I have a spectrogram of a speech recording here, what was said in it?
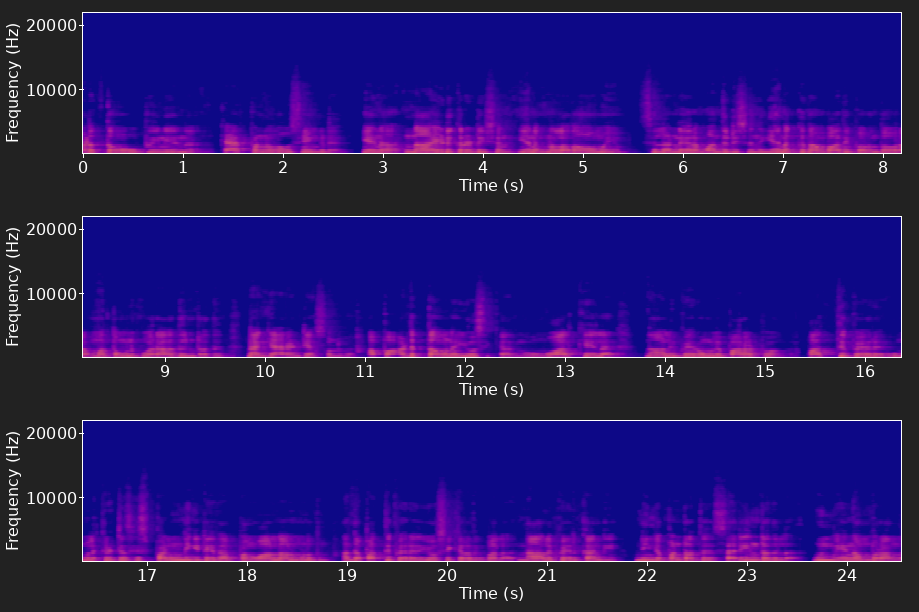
அடுத்தவங்க ஒப்பீனியனை கேர் பண்ணணும்னு அவசியம் கிடையாது. ஏன்னா நான் எடுக்கிற டிசிஷன் எனக்கு நல்லா தான் அமையும். சில நேரம் அந்த டிசிஷன் எனக்கு தான் பாதிப்பு வந்தவரை மற்றவங்களுக்கு வராதுன்றது நான் கேரண்டியாக சொல்லுவேன். அப்போ அடுத்தவனை யோசிக்காதுங்க. உங்கள் வாழ்க்கையில் நாலு பேர் உங்களை பாராட்டுவாங்க. பத்து பேர் உங்களை கிரிட்டிசைஸ் பண்ணிக்கிட்டே தான் இருப்பாங்க வாழ்நாள் முழுதும். அந்த பத்து பேர் யோசிக்கிறதுக்கு பதிலாக நாலு பேருக்காண்டி நீங்கள் பண்ணுறது சரின்றது இல்லை உண்மையை நம்புகிறாங்க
